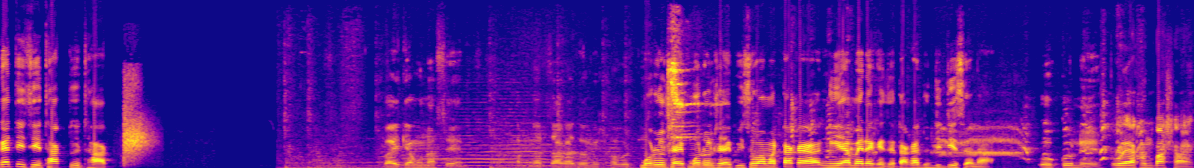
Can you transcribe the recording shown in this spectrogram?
গেতেছি থাক তুই থাক। ভাই কেমন আছেন? আপনার জায়গা জমির খবর মোরল সাহেব মোরল সাহেব ইসব আমার টাকা নিয়ে আমি রেখেছে টাকা তো দিতেছে না। ও কোনে? ও এখন বাসায়।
